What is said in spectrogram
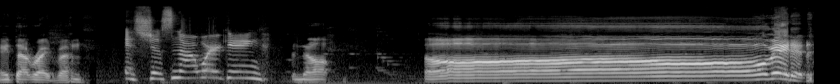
Ain't that right, Ben? It's just not working. No. Oh, made it.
